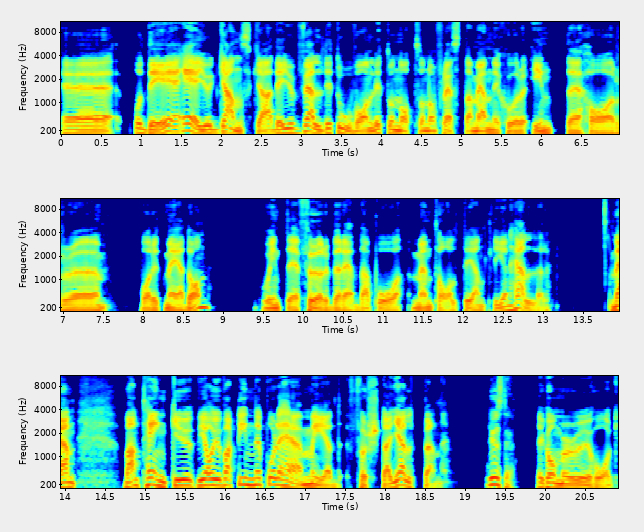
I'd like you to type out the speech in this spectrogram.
eh, och det är ju ganska, det är ju väldigt ovanligt och något som de flesta människor inte har eh, varit med om. Och inte är förberedda på mentalt egentligen heller. Men man tänker ju, vi har ju varit inne på det här med första hjälpen. Just det. Det kommer du ihåg.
